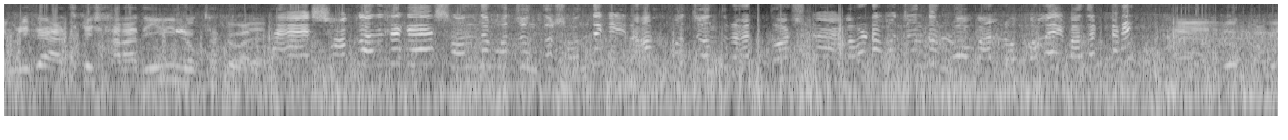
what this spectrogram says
এমনিতে আজকে সারাদিনই লোক থাকবে বাজারে? হ্যাঁ সকাল থেকে সন্ধ্যে পর্যন্ত সন্ধ্যে কি রাত পর্যন্ত রাত দশটা এগারোটা পর্যন্ত লোক আর লোক হলো এই বাজারটারে হ্যাঁ লোক পাবে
